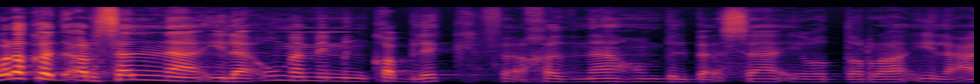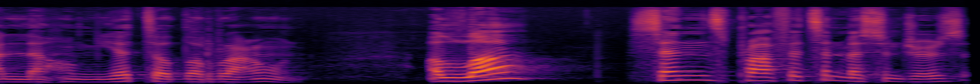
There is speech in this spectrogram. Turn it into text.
ولقد أرسلنا إلى أمم من قبلك فأخذناهم بالبأساء والضراء لعلهم يتضرعون. Allah sends prophets and messengers,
